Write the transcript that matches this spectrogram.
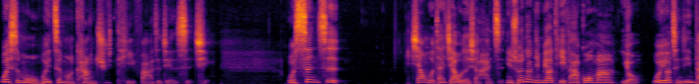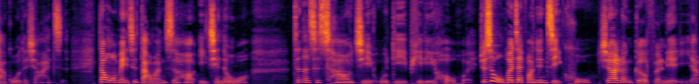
为什么我会这么抗拒体罚这件事情？我甚至像我在教我的小孩子，你说那你们有体罚过吗？有，我有曾经打过我的小孩子，但我每次打完之后，以前的我。真的是超级无敌霹雳后悔，就是我会在房间自己哭，像人格分裂一样。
